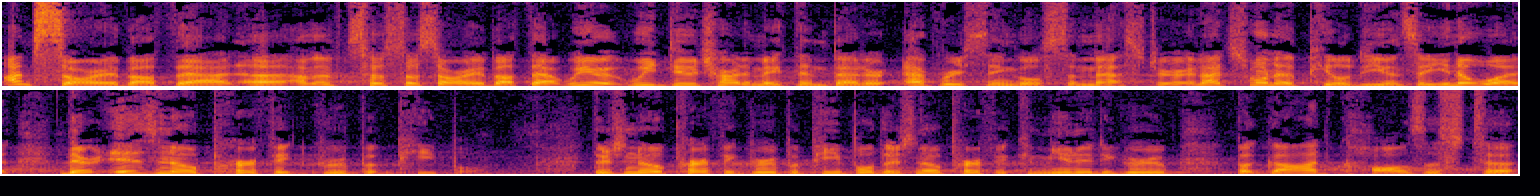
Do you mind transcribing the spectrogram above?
I'm sorry about that. Uh, I'm so, so sorry about that. We, we do try to make them better every single semester. And I just want to appeal to you and say, you know what? There is no perfect group of people. There's no perfect group of people, there's no perfect community group, but God calls us to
